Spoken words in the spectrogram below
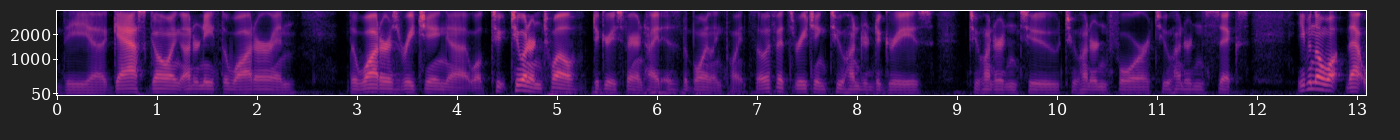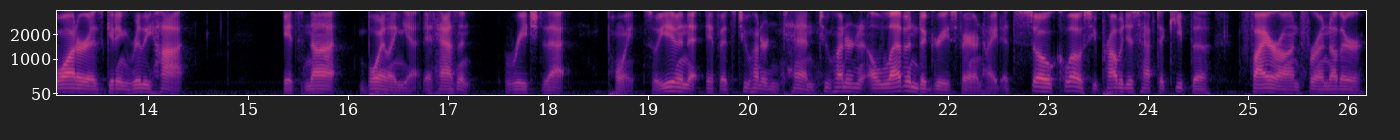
the uh, gas going underneath the water and the water is reaching uh, well 212 degrees Fahrenheit is the boiling point. So if it's reaching 200 degrees, 202, 204, 206, even though that water is getting really hot, it's not boiling yet. It hasn't reached that point. So even if it's 210, 211 degrees Fahrenheit, it's so close. You probably just have to keep the fire on for another,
